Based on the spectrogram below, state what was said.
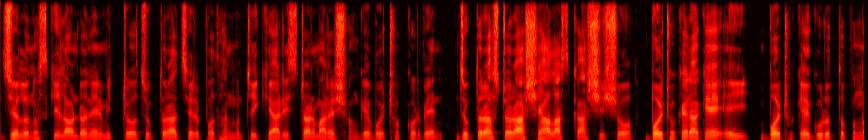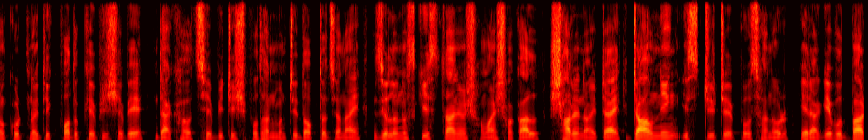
জেলোনস্কি লন্ডনের মিত্র যুক্তরাজ্যের প্রধানমন্ত্রী কেয়ার স্টারমারের সঙ্গে বৈঠক করবেন। যুক্তরাষ্ট্র, রাশিয়া, আলাস্কা শীর্ষ বৈঠকের আগে এই বৈঠকে গুরুত্বপূর্ণ কূটনৈতিক পদক্ষেপ হিসেবে দেখা হচ্ছে, ব্রিটিশ প্রধানমন্ত্রী দপ্তর জানায়। জেলোনস্কি স্থানীয় সময় সকাল সাড়ে নয়টায় ডাউনিং স্ট্রিটে পৌঁছানোর এর আগে বুধবার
